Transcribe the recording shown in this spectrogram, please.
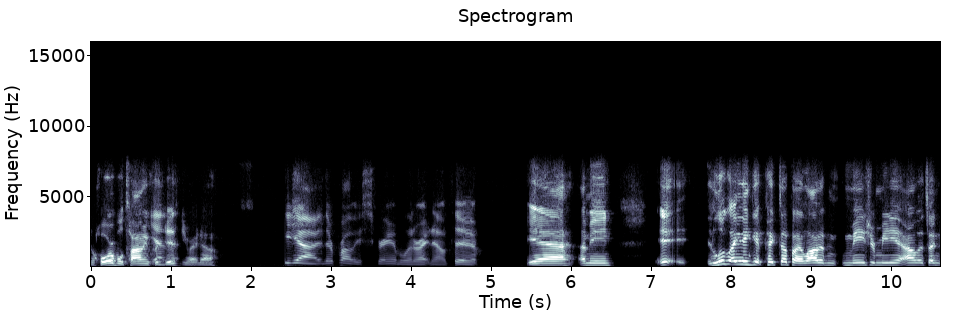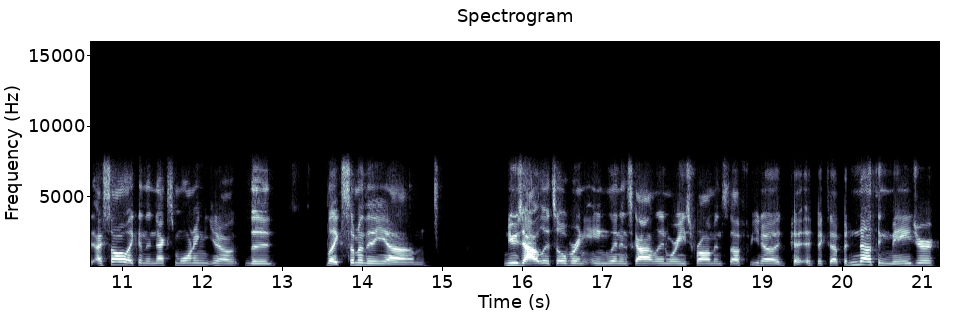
horrible timing for Yeah, that- Disney right now. Yeah, they're probably scrambling right now too. Yeah, I mean, it, it- it looked like it didn't get picked up by a lot of major media outlets. I, I saw like in the next morning, you know, the like some of the um, news outlets over in England and Scotland where he's from and stuff, you know, it, it picked up, but nothing major.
